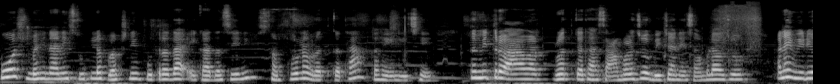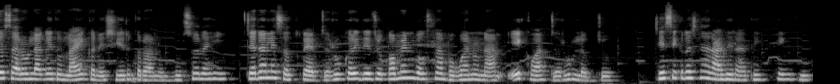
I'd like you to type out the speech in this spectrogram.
પોષ મહિનાની શુક્લ પક્ષની પુત્રદા એકાદશીની સંપૂર્ણ વ્રતકથા કહેલી છે. તો મિત્રો, આ વાર વ્રતકથા સાંભળજો, બીજાને સંભળાવજો અને વીડિયો સારો લાગે તો લાઇક અને શેર કરવાનું ભૂલશો નહીં. ચેનલને સબસ્ક્રાઇબ જરૂર કરી દેજો. કમેન્ટ બોક્સમાં ભગવાનનું નામ એક વાર જરૂર લખજો. જય શ્રી કૃષ્ણ. રાધે રાધે. Thank you.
